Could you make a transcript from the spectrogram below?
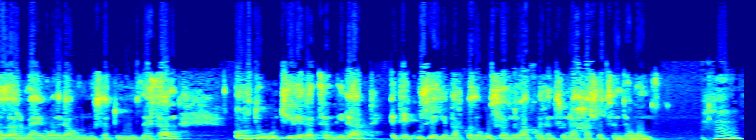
alarma egoera luzatu dezan, ordu gutxi geratzen dira eta ikusi egin barko dugu zen erantzuna jasotzen dugun. Hmm.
